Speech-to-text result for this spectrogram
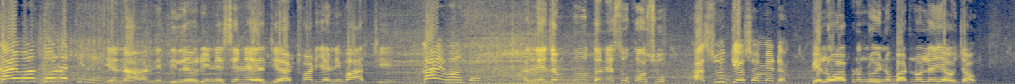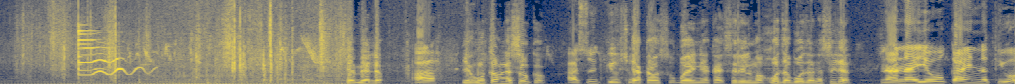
કાંઈ વાંધો નથી ને? એના અને ડિલિવરીને છે ને હજી અઠવાડિયાની વાર છે. કાંઈ વાંધો નહીં અને જમકુ હું તને શું કહું છું? આ શું કહો છો મેડમ? પેલો આપણો લોહીનો બાટલો લઈ આવ જાવ એ મેડમ આ એ હું તમને શું કહું? આ શું કહો છો? ત્યાં કહું છું ભાઈ ને કાંઈ શરીરમાં હોજા બોજા ને? સીડ્યા ના ના એવું કાંઈ નથી હો.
